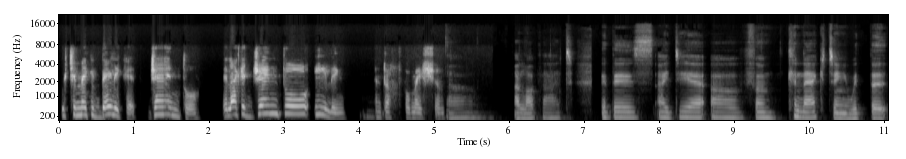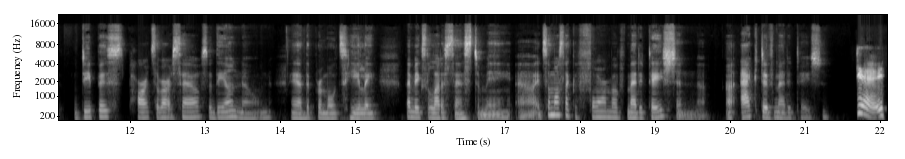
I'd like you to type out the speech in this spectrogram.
which can make it delicate gentle like a gentle healing and transformation. Oh. I love that. This idea of um, connecting with the deepest parts of ourselves, the unknown, yeah, that promotes healing. That makes a lot of sense to me. Uh, it's almost like a form of meditation, uh, uh active meditation. Yeah, it,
